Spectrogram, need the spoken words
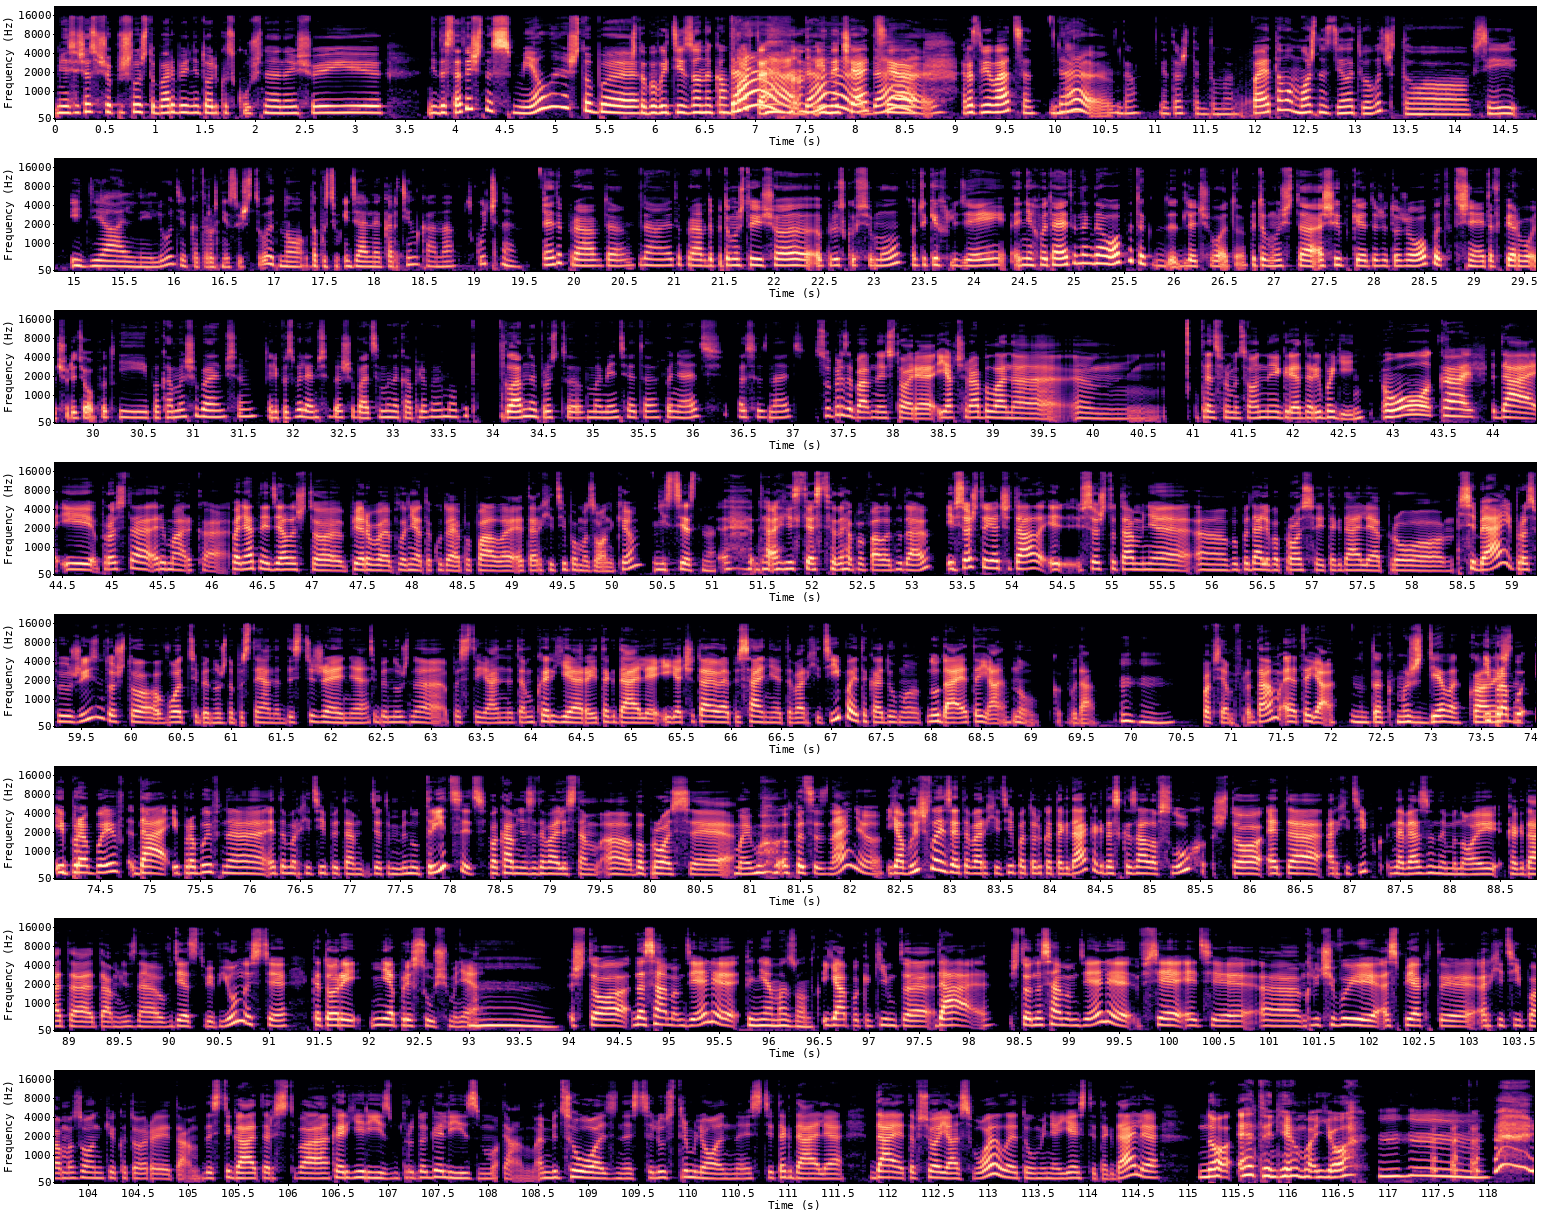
мне сейчас еще пришло, что Барби не только скучная, она еще и недостаточно смелая, чтобы... Чтобы выйти из зоны комфорта Да, да, и начать да. э, развиваться. Да. Да, я тоже так думаю. Поэтому можно сделать вывод, что все идеальные люди, которых не существует, но, допустим, идеальная картинка, она скучная. Это правда, да, это правда, потому что еще плюс ко всему у таких людей не хватает иногда опыта для чего-то, потому что ошибки это же тоже опыт, точнее это в первую очередь опыт. И пока мы ошибаемся или позволяем себе ошибаться, мы накапливаем опыт. Главное просто в моменте это понять, осознать. Супер забавная история. Я вчера была на эм, трансформационной игре «Дары богинь». О, кайф! Да, и просто ремарка. Понятное дело, что первая планета, куда я попала, это архетип Амазонки. Естественно. Да, естественно, я попала туда. И все, что я читала, и все, что там мне э, выпадали вопросы и так далее про себя и про свою жизнь, то, что вот тебе нужно постоянно достижения, тебе нужно постоянно там карьера и так далее. И я читаю описание этого архетипа и такая думаю, ну да, это я. Ну, как бы да. Мгм. По всем фронтам это я. Ну так, мы ж девы, И, конечно. пробы- и пробыв, да, и пробыв на этом архетипе там где-то минут 30, пока мне задавались там э, вопросы моему подсознанию, я вышла из этого архетипа только тогда, когда сказала вслух, что это архетип, навязанный мной когда-то там, не знаю, в детстве, в юности, который не присущ мне. М, Что на самом деле Ты не амазонка. я по каким-то, да, что на самом деле все эти э, ключевые аспекты архетипа амазонки, которые там достигаторство, карьеризм, трудоголизм, там амбициозность, целеустремленность и так далее. Да, это все я освоила, это у меня есть и так далее, но это не мое.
